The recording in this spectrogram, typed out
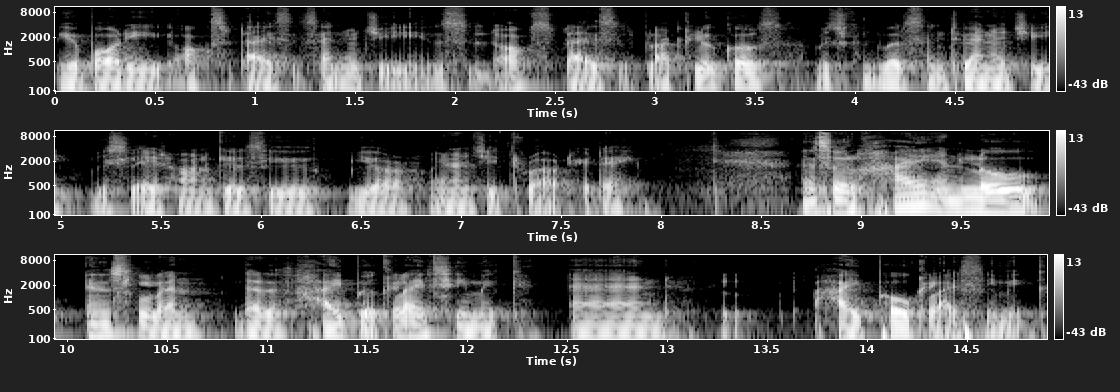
your body oxidizes energy. It oxidizes blood glucose which converts into energy which later on gives you your energy throughout your day. And so high and low insulin that is hyperglycemic and hypoglycemic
